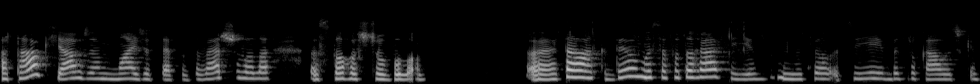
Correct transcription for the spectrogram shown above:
А так я вже майже все позавершувала е, з того, що було. Е, Так, дивимося фотографії цієї безрукавочки.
